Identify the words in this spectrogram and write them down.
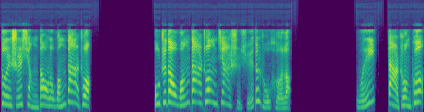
顿时想到了王大壮。不知道王大壮驾驶学的如何了？喂？大壮哥，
